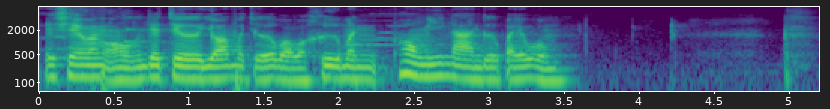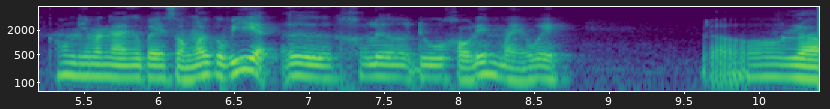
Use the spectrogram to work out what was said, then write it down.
ไอเชลวังออกมันจะเจอย้อนมาเจอบอกว่าคือมันห้องนี้นานเกินไปผม ห้องนี้มันงานเกินไปสองร้อยกว่าวิอะเออเขาเริ่มดูเขาเล่นใหม่เว้ยแล้วเรา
